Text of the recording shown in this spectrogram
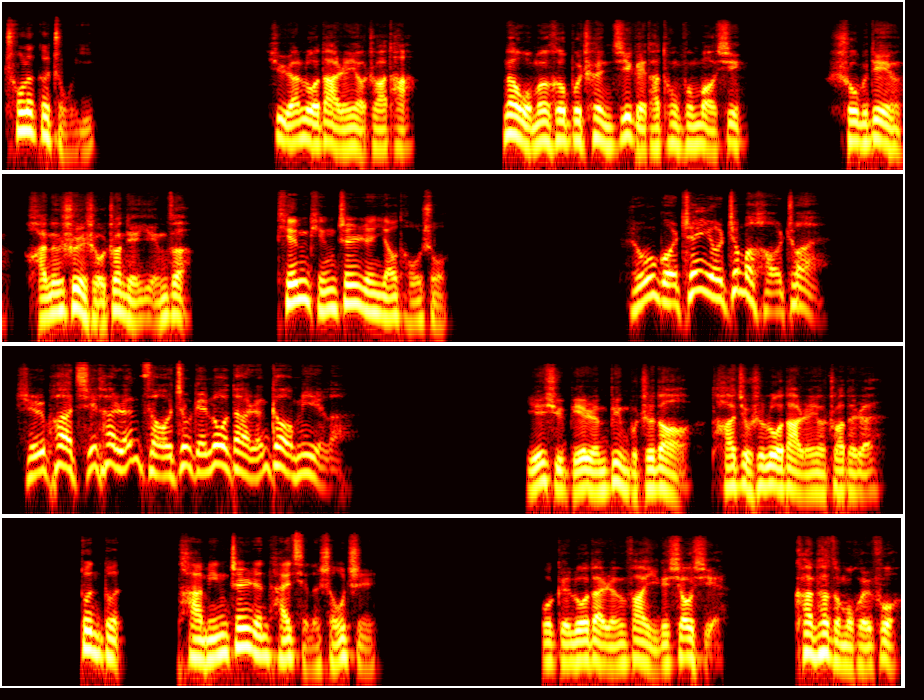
出了个主意：“既然骆大人要抓他，那我们何不趁机给他通风报信？说不定还能顺手赚点银子。”天平真人摇头说。如果真有这么好赚，只怕其他人早就给骆大人告密了。也许别人并不知道他就是骆大人要抓的人。顿顿，塔明真人抬起了手指。我给骆大人发一个消息，看他怎么回复。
